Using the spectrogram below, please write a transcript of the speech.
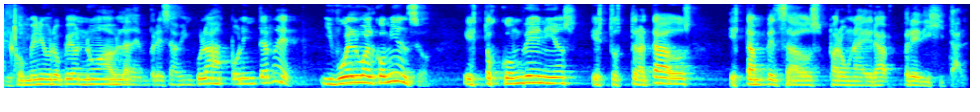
el convenio europeo no habla de empresas vinculadas por Internet. Y vuelvo al comienzo, estos convenios, estos tratados, están pensados para una era predigital.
